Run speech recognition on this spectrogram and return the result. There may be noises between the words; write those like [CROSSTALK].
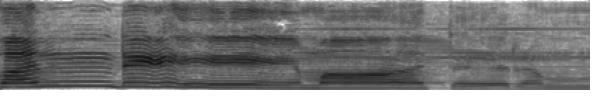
वन्दे मातरम्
